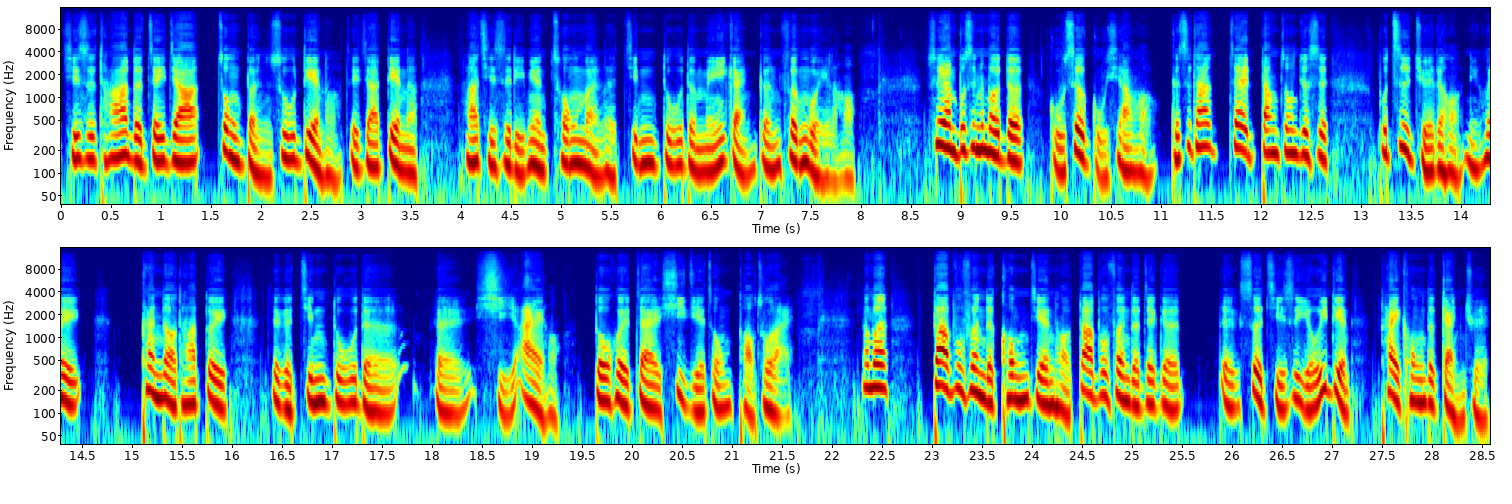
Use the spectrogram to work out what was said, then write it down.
其实他的这家重本书店哦，这家店呢，它其实里面充满了京都的美感跟氛围了哈。虽然不是那么的古色古香哈，可是它在当中就是不自觉的哈，你会看到他对这个京都的呃喜爱哈，都会在细节中跑出来。那么大部分的空间哈，大部分的这个呃设计是有一点。太空的感觉，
